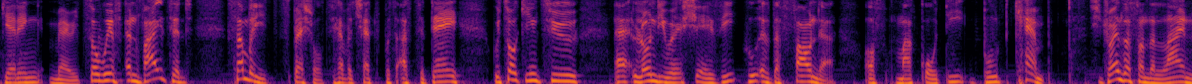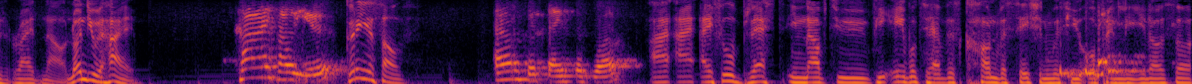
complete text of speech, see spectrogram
getting married. So we've invited somebody special to have a chat with us today. We're talking to uh, Londiwe Shezi, who is the founder of Makoti Boot Camp. She joins us on the line right now. Londiwe, hi. Hi, how are you? Good in yourself. I'm good, thanks as well. I, I, I feel blessed enough to be able to have this conversation with you openly, you know, so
